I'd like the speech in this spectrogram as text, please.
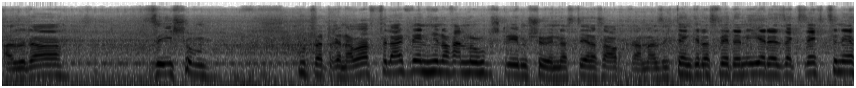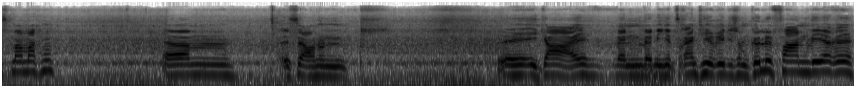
Also da sehe ich schon gut was drin. Aber vielleicht werden hier noch andere Hubstreben schön, dass der das auch dran. Also ich denke, das wird dann eher der 616 erstmal machen. Ähm, ist ja auch nun äh, egal. Wenn, wenn ich jetzt rein theoretisch um Gülle fahren wäre,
